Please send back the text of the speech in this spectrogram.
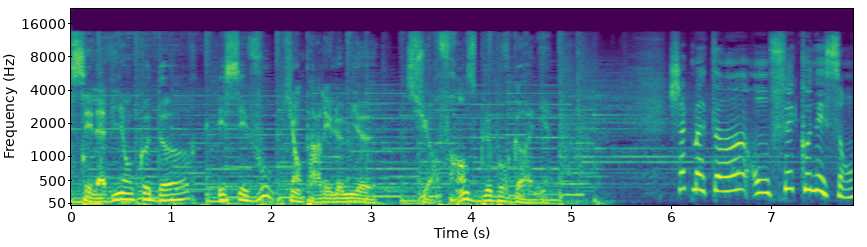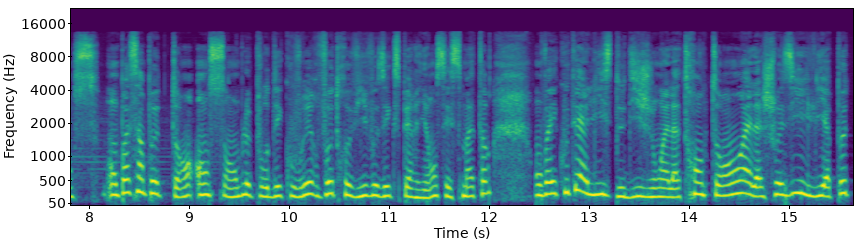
C'est la vie en Côte d'Or et c'est vous qui en parlez le mieux sur France Bleu Bourgogne. Chaque matin, on fait connaissance. On passe un peu de temps ensemble pour découvrir votre vie, vos expériences. Et ce matin, on va écouter Alice de Dijon. Elle a 30 ans. Elle a choisi il y a peu de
